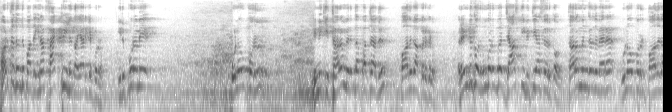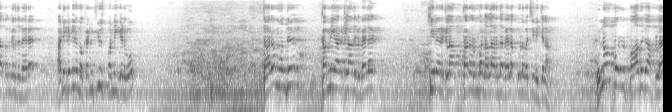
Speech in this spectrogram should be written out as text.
அடுத்தது வந்து பார்த்தீங்கன்னா ஃபேக்ட்ரியில் தயாரிக்கப்படுறோம். இது பூரமே உணவுப் பொருள். இன்னைக்கு தரம் இருந்தால் பத்தாது பாதுகாப்பு இருக்கணும். ரெண்டுக்கும் ரொம்ப ரொம்ப ஜாஸ்தி வித்தியாசம் இருக்கும். தரம்ங்கிறது வேற உணவுப் பொருள் பாதுகாப்புங்கிறது வேற. அடிக்கடி நம்ம கன்ஃபியூஸ் பண்ணிக்கிடுவோம். தரம் வந்து கம்மியாக இருக்கலாம் அதுக்கு விலை கீழே இருக்கலாம் தரம் ரொம்ப நல்லா இருந்தால் விலை கூட வச்சு விற்கலாம் உணவுப் பொருள் பாதுகாப்பில்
